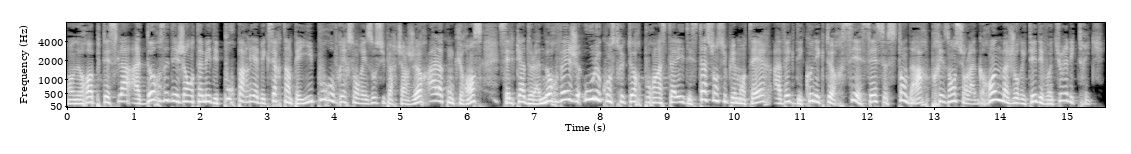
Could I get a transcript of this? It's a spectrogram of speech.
En Europe, Tesla a d'ores et déjà entamé des pourparlers avec certains pays pour ouvrir son réseau supercharger à la concurrence. C'est le cas de la Norvège où le constructeur pourra installer des stations supplémentaires avec des connecteurs CSS standards présents sur la grande majorité des voitures électriques.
